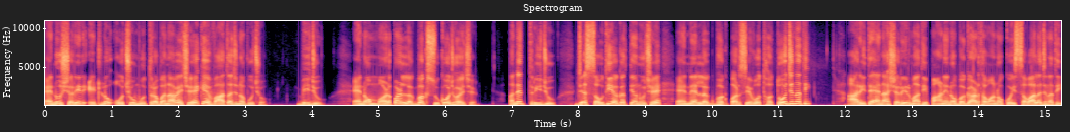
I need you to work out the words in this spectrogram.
એનું શરીર એટલું ઓછું મૂત્ર બનાવે છે કે વાત જ ન પૂછો. બીજું, એનો મળ પણ લગભગ સૂકો જ હોય છે. અને ત્રીજું, જે સૌથી અગત્યનું છે, એને લગભગ પરસેવો થતો જ નથી. આ રીતે એના શરીરમાંથી પાણીનો બગાડ થવાનો કોઈ સવાલ જ નથી.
